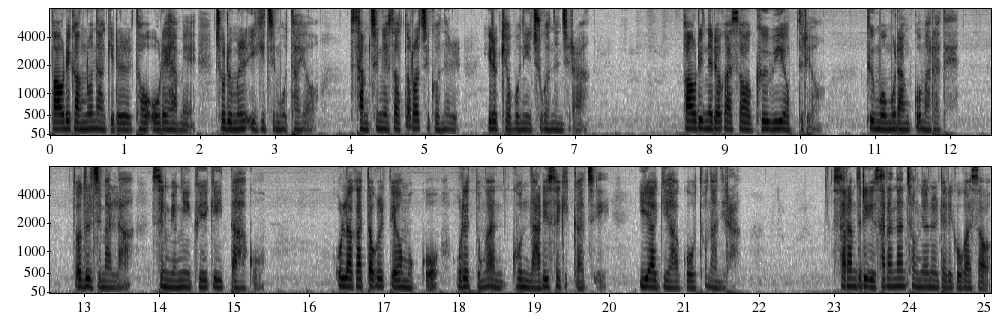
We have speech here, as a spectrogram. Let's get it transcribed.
바울이 강론하기를 더 오래 함에 졸음을 이기지 못하여 3층에서 떨어지거늘 일으켜 보니 죽었는지라. 바울이 내려가서 그 위에 엎드려 그 몸을 안고 말하되 떠들지 말라. 생명이 그에게 있다 하고. 올라가 떡을 떼어 먹고 오랫동안 곧 날이 새기까지 이야기하고 떠나니라. 사람들이 살아난 청년을 데리고 가서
